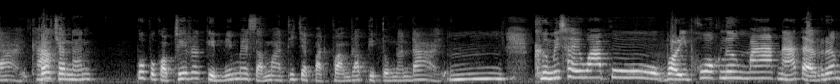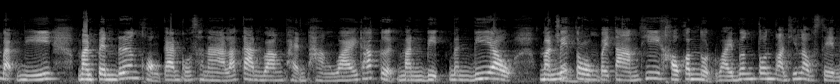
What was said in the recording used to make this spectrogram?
ได้ค่ะเพราะฉะนั้น ผู้ประกอบธุรกิจนี้ไม่สามารถที่จะปัดความรับผิดตรงนั้นได้ อืมคือไม่ใช่ว่าผู้บริโภคเรื่องมากนะ แต่เรื่องแบบนี้มันเป็นเรื่องของการโฆษณาและการวางแผนผังไว้ ถ้าเกิดมันบิดมันเบี้ยว มันไม่ใช่ตรงไปตามที่เขากำหนดไว้เบื้องต้นตอนที่เราเซ็น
